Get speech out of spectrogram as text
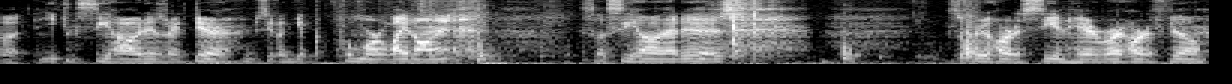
but you can see how it is right there. Let me see if I can get put more light on it. So see how that is. It's very hard to see in here, very hard to film.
